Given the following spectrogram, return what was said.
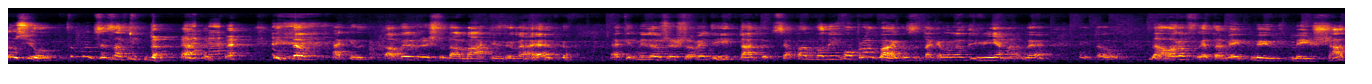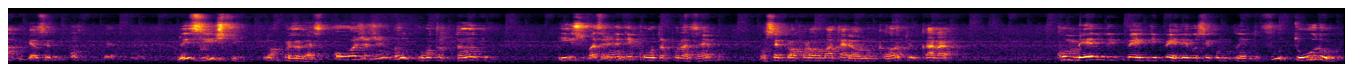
não senhor, então não você sabe dar. então, aquilo, talvez eu estudar marketing na época, aquilo me deixou extremamente irritado. Eu disse, rapaz, não vou nem comprar mais, você está querendo adivinhar, né? Então, na hora fui até meio, meio, meio chato, porque assim, pô, não existe uma coisa dessa. Hoje a gente não encontra tanto isso, mas a gente encontra, por exemplo, você procurar um material num canto e o cara, com medo de, de perder você como cliente futuro,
